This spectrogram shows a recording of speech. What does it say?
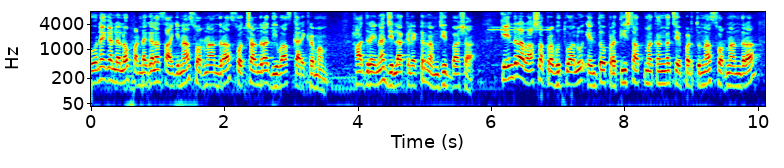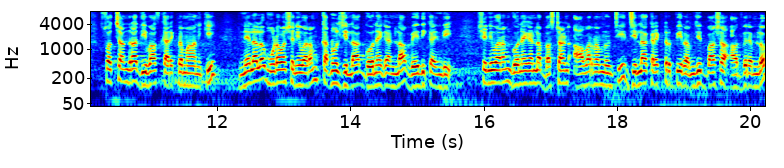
గోనెగండ్లలో పండగల సాగిన స్వర్ణాంధ్ర స్వచ్ఛాంధ్ర దివాస్ కార్యక్రమం. హాజరైన జిల్లా కలెక్టర్ రంజిత్ బాషా. కేంద్ర రాష్ట్ర ప్రభుత్వాలు ఎంతో ప్రతిష్టాత్మకంగా చేపడుతున్న స్వర్ణాంధ్ర స్వచ్ఛాంధ్ర దివాస్ కార్యక్రమానికి నెలలో మూడవ శనివారం కర్నూలు జిల్లా గోనెగండ్ల వేదికైంది శనివారం గోనెగండ్ల బస్టాండ్ ఆవరణం నుంచి జిల్లా కలెక్టర్ పి. రంజిత్ బాషా ఆధ్వర్యంలో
